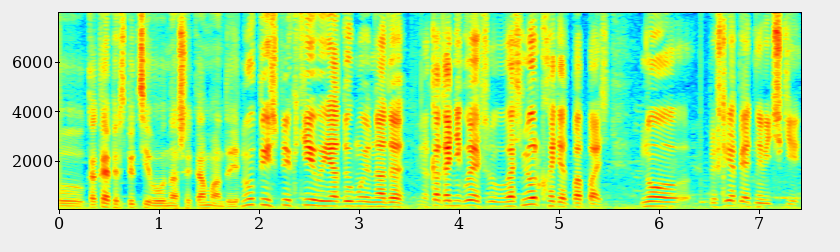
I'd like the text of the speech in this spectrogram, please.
э, какая перспектива у нашей команды? Ну, перспективы, я думаю, надо, как они говорят, что в восьмерку хотят попасть, но пришли опять новички.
